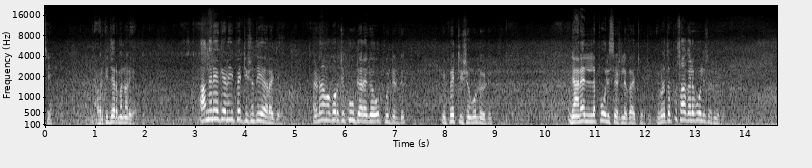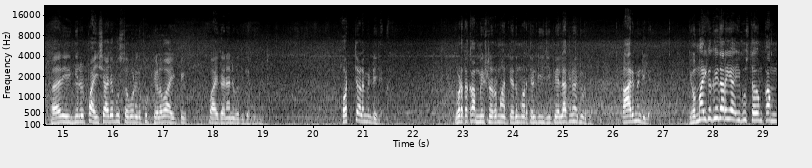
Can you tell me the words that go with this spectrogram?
സി അവർക്ക് ജർമ്മൻ അറിയാം. അങ്ങനെയൊക്കെയാണ് ഈ പെറ്റീഷൻ തയ്യാറാക്കിയത്. അതുകൊണ്ട് നമ്മൾ കുറച്ച് കൂട്ടുകാരൊക്കെ ഒപ്പിട്ടിട്ട് ഈ പെറ്റീഷൻ കൊണ്ടുപോയിട്ട് ഞാൻ എല്ലാ പോലീസ് സ്റ്റേഷനിലേക്ക് അയച്ചു കൊടുത്തു. ഇവിടുത്തെ സകല പോലീസ് സ്റ്റേഷനിലേക്ക് അതായത് ഇങ്ങനെ ഒരു പൈശാച പുസ്തകമാണ് ഇത് കുട്ടികളെ വായിപ്പി വായിക്കാൻ പറഞ്ഞിട്ട് ഒറ്റ ആളും മിണ്ടിയില്ല. ഇവിടുത്തെ കമ്മീഷണറും മറ്റേതും മറിച്ചും ഡി ജി പി എല്ലാത്തിനും അയച്ചു കൊടുത്തു. ആരും മിണ്ടിയില്ല. ഇവന്മാർക്കൊക്കെ ഇതറിയാം. ഈ പുസ്തകം കം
